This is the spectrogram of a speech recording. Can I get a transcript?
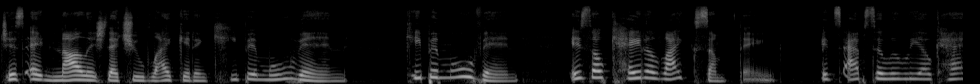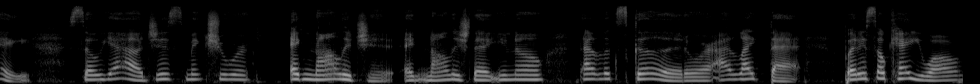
Just acknowledge that you like it and keep it moving. Keep it moving. It's okay to like something. It's absolutely okay. So yeah, just make sure acknowledge it. Acknowledge that, you know, that looks good or I like that. But it's okay, you all.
